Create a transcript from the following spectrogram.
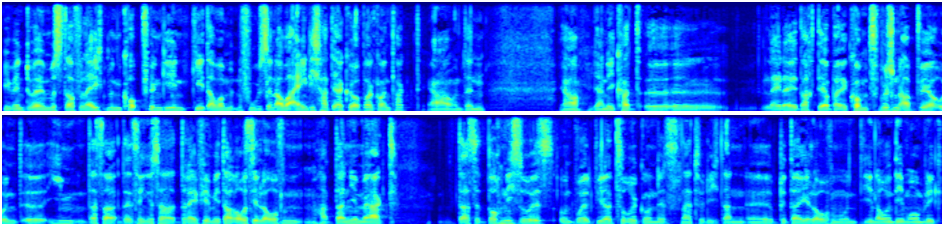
Eventuell müsste er vielleicht mit dem Kopf hingehen, geht aber mit dem Fuß hin, aber eigentlich hat er Körperkontakt. Ja, und dann, ja, Yannick hat äh, äh leider gedacht, der Ball kommt zwischen Abwehr und äh, ihm, dass er, deswegen ist er drei, vier Meter rausgelaufen, hat dann gemerkt, dass es doch nicht so ist und wollte wieder zurück und ist natürlich dann äh, bitter gelaufen und genau in dem Augenblick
